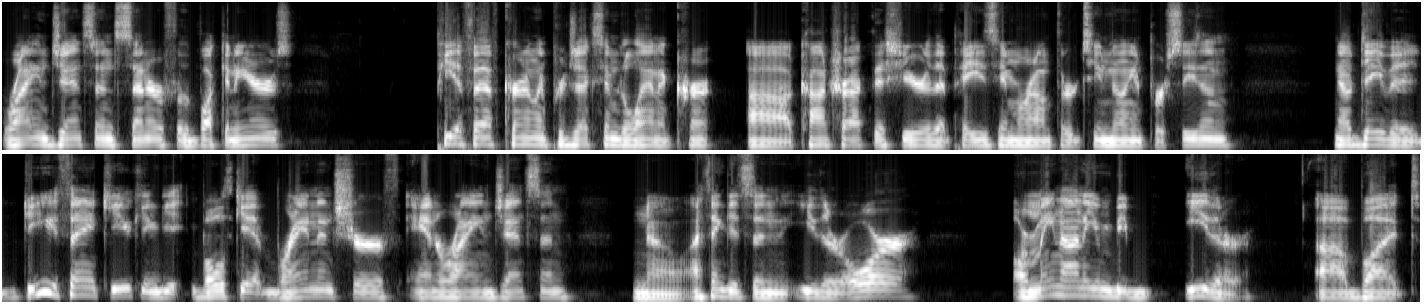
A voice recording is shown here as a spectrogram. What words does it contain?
Ryan Jensen, center for the Buccaneers. PFF currently projects him to land a current uh, contract this year that pays him around 13 million per season. Now, David, do you think you can get both get Brandon Scherff and Ryan Jensen? No, I think it's an either or, or may not even be either. Uh, but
